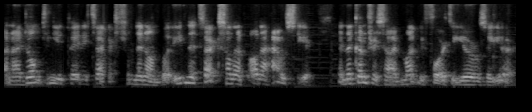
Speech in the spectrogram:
And I don't think you'd pay any tax from then on. But even the tax on a, on a house here in the countryside might be 40 euros a year.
